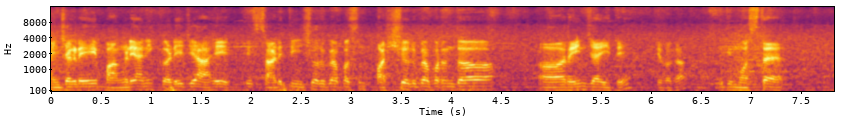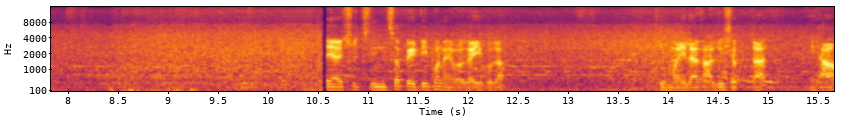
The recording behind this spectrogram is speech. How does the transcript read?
यांच्याकडे हे बांगडे आणि कडे जे आहेत ते साडेतीनशे रुपयापासून पाचशे रुपयापर्यंत रेंज आहे इथे. हे बघा किती मस्त आहे. अशी चिंच पेटी पण आहे बघा ही बघा. ती महिला घालू शकतात ह्या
